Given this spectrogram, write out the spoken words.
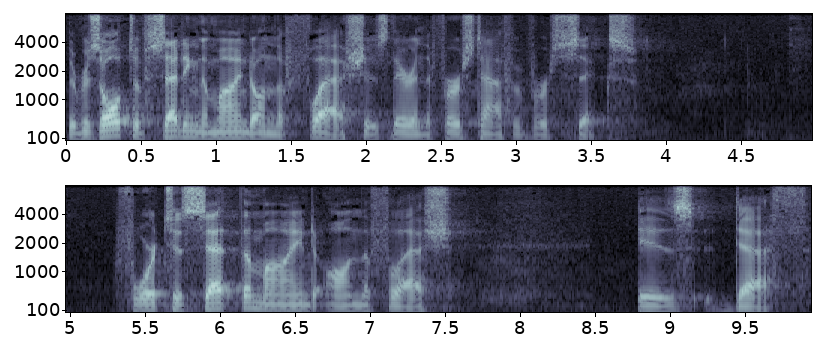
The result of setting the mind on the flesh is there in the first half of verse 6. For to set the mind on the flesh is death.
